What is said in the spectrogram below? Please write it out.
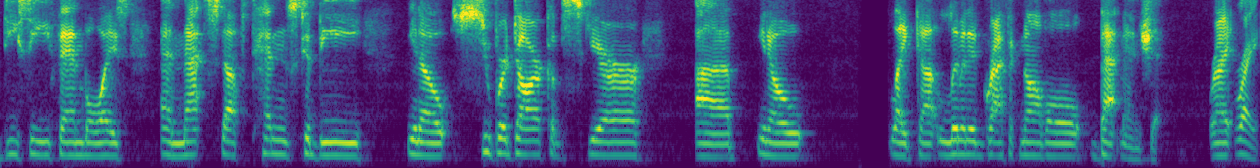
DC fanboys. And that stuff tends to be, you know, super dark, obscure, uh, you know, like uh, limited graphic novel Batman shit, right? Right.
